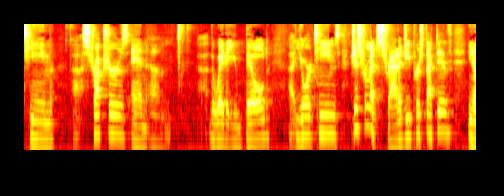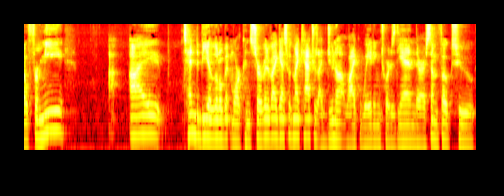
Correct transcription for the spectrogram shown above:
team uh, structures and um, uh, the way that you build uh, your teams. Just from a strategy perspective, you know, for me, I tend to be a little bit more conservative, I guess, with my catchers. I do not like waiting towards the end. There are some folks who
